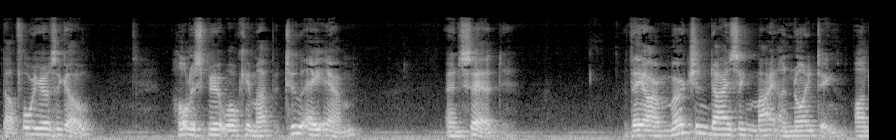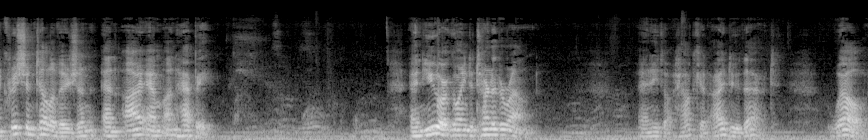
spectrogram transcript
about four years ago, Holy Spirit woke him up at 2 a.m. and said, They are merchandising my anointing on Christian television, and I am unhappy. And you are going to turn it around. And he thought, How can I do that? Well,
